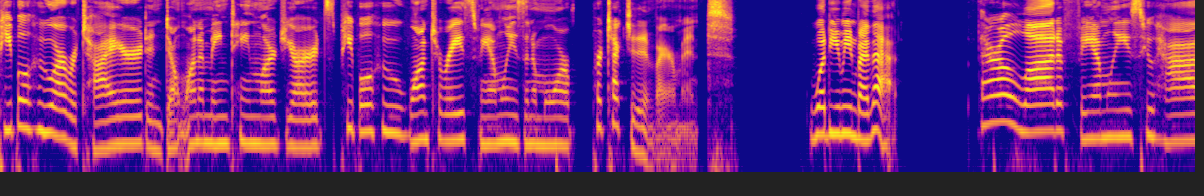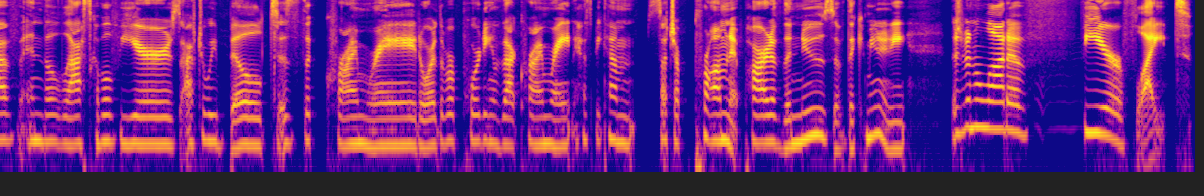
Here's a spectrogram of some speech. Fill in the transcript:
People who are retired and don't want to maintain large yards, people who want to raise families in a more protected environment. What do you mean by that? There are a lot of families who have, in the last couple of years, after we built, as the crime rate or the reporting of that crime rate has become such a prominent part of the news of the community, there's been a lot of fear flight.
